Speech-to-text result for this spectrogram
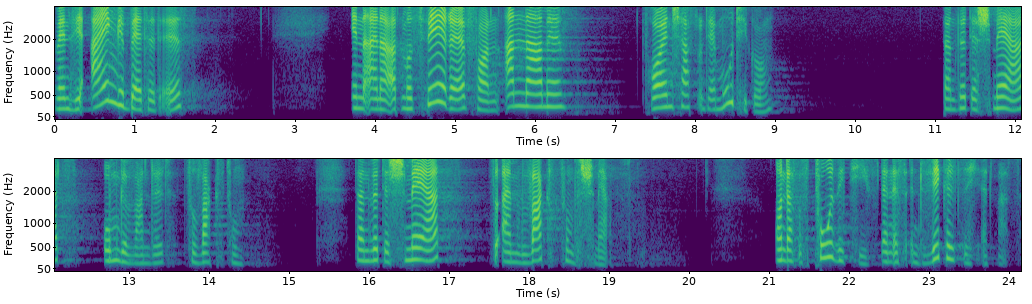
wenn sie eingebettet ist in einer Atmosphäre von Annahme, Freundschaft und Ermutigung, dann wird der Schmerz umgewandelt zu Wachstum. Dann wird der Schmerz zu einem Wachstumsschmerz. Und das ist positiv, denn es entwickelt sich etwas.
